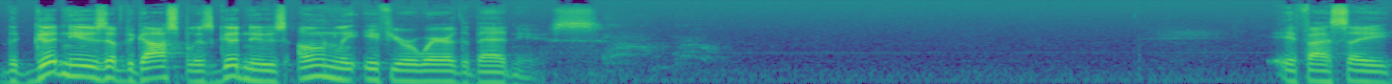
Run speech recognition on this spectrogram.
the good news of the gospel is good news only if you're aware of the bad news. If I say,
